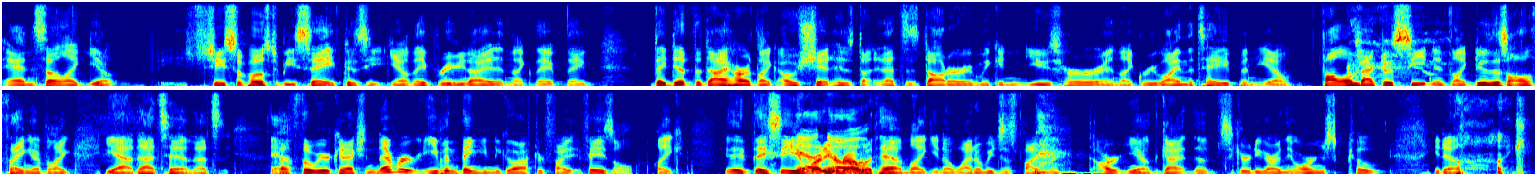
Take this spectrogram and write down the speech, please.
and so like you know, she's supposed to be safe because you know they've reunited and like they they they did the Die Hard like oh shit his that's his daughter and we can use her and like rewind the tape and you know follow him back to his seat and like do this whole thing of like yeah that's him that's Yeah. that's the weird connection never even thinking to go after Fa- Faisal like they, they see him Yeah, running no. around with him like you know why don't we just find the art you know the guy the security guard in the orange coat you know like.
